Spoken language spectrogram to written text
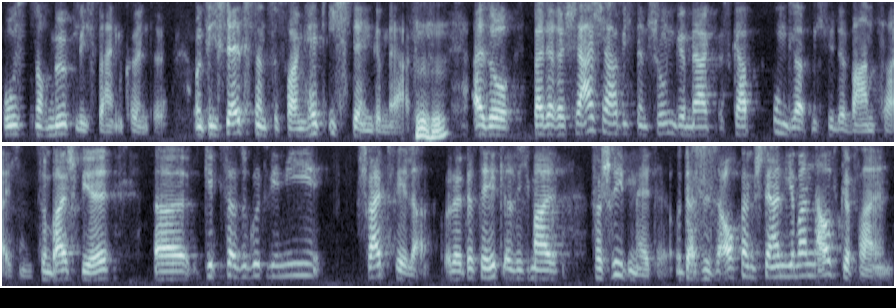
wo es noch möglich sein könnte. Und sich selbst dann zu fragen, hätte ich es denn gemerkt? Mhm. Also bei der Recherche habe ich dann schon gemerkt, es gab unglaublich viele Warnzeichen. Zum Beispiel äh, gibt es da so gut wie nie Schreibfehler oder dass der Hitler sich mal verschrieben hätte. Und das ist auch beim Stern jemandem aufgefallen.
